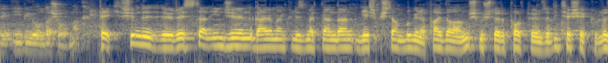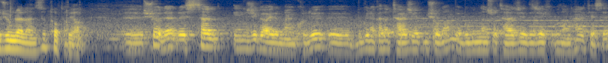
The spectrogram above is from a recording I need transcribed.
e, iyi bir yoldaş olmak. Peki şimdi e, Resital İnci'nin gayrimenkul hizmetlerinden geçmişten bugüne faydalanmış müşteri portföyünüze bir teşekkürle cümlelerinizi toplayalım. Ee, şöyle, Resital İnci Gayrimenkulü e, bugüne kadar tercih etmiş olan ve bugünden sonra tercih edecek olan herkese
